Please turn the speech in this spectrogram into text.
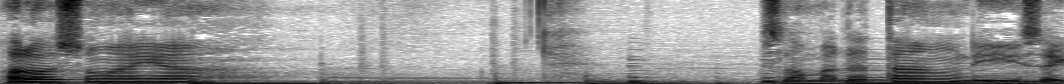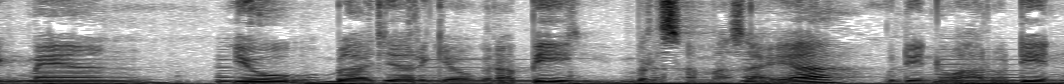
Halo semuanya. Selamat datang di segmen Yuk Belajar Geografi bersama saya Udin Wahrudin.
